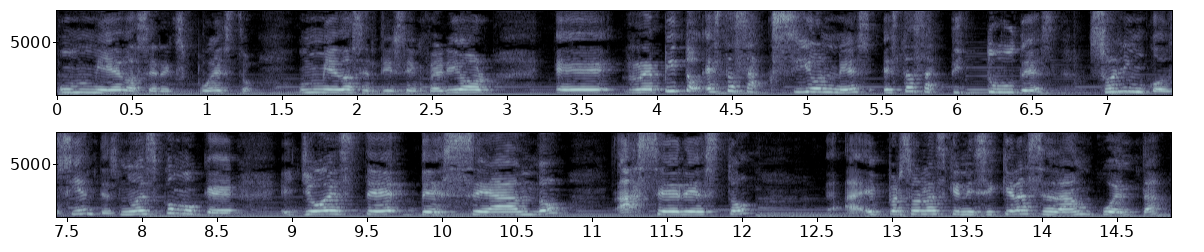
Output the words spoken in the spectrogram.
un miedo a ser expuesto, un miedo a sentirse inferior, eh, repito, estas acciones, estas actitudes son inconscientes. No es como que yo esté deseando hacer esto. Hay personas que ni siquiera se dan cuenta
